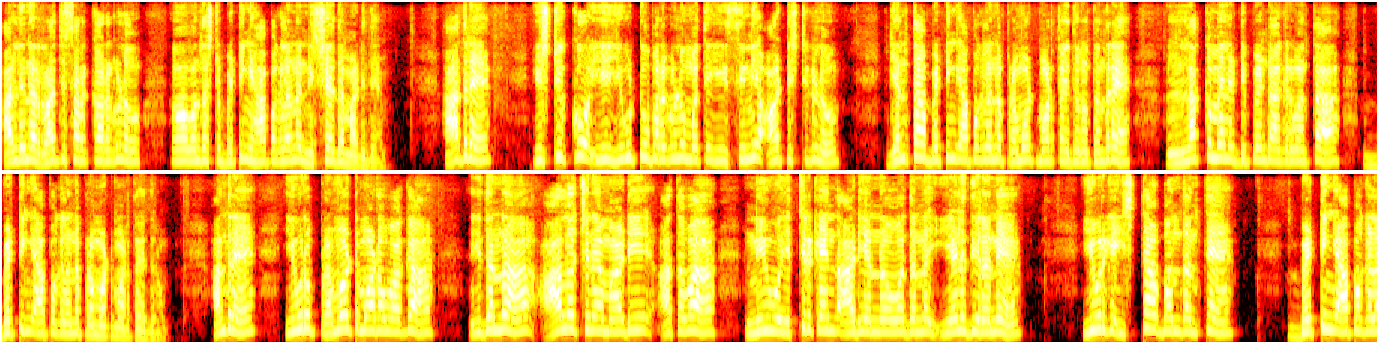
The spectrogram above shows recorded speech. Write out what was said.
ಅಲ್ಲಿನ ರಾಜ್ಯ ಸರ್ಕಾರಗಳು ಒಂದಷ್ಟು ಬೆಟ್ಟಿಂಗ್ ಆ್ಯಪ್ಗಳನ್ನು ನಿಷೇಧ ಮಾಡಿದೆ. ಆದರೆ, ಇಷ್ಟಕ್ಕೂ ಈ ಯೂಟ್ಯೂಬರ್ಗಳು ಮತ್ತು ಈ ಸಿನಿ ಆರ್ಟಿಸ್ಟ್ಗಳು ಎಂಥ ಬೆಟ್ಟಿಂಗ್ ಆ್ಯಪ್ಗಳನ್ನು ಪ್ರಮೋಟ್ ಮಾಡ್ತಾ ಇದ್ರು ಅಂತಂದರೆ, ಲಕ್ ಮೇಲೆ ಡಿಪೆಂಡ್ ಆಗಿರುವಂಥ ಬೆಟ್ಟಿಂಗ್ ಆ್ಯಪ್ಗಳನ್ನು ಪ್ರಮೋಟ್ ಮಾಡ್ತಾ ಇದ್ರು. ಅಂದರೆ, ಇವರು ಪ್ರಮೋಟ್ ಮಾಡುವಾಗ ಇದನ್ನು ಆಲೋಚನೆ ಮಾಡಿ ಅಥವಾ ನೀವು ಎಚ್ಚರಿಕೆಯಿಂದ ಆಡಿ ಅನ್ನೋದನ್ನು ಹೇಳಿದಿರನೇ ಇವರಿಗೆ ಇಷ್ಟ ಬಂದಂತೆ ಬೆಟ್ಟಿಂಗ್ ಆ್ಯಪ್ಗಳ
